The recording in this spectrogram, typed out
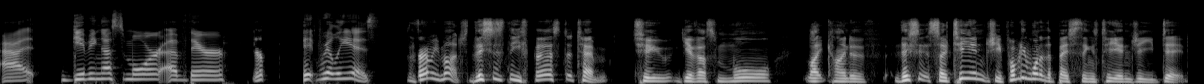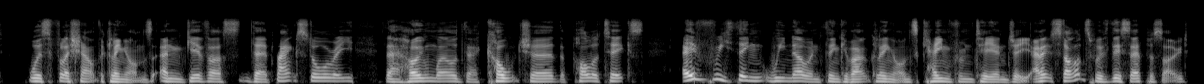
at giving us more of their? Yep. It really is. Very much. This is the first attempt to give us more like kind of this is so TNG probably one of the best things TNG did was flesh out the Klingons and give us their backstory, their homeworld, their culture, the politics. Everything we know and think about Klingons came from TNG, and it starts with this episode.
